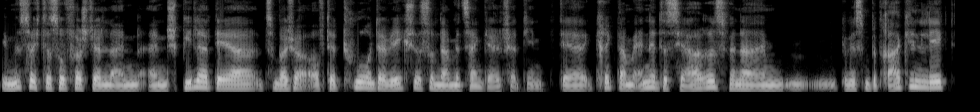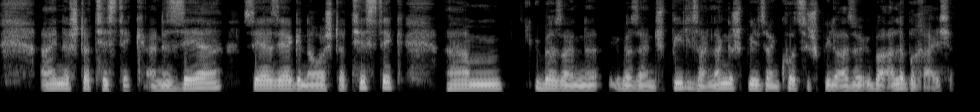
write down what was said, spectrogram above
Ihr müsst euch das so vorstellen, ein, ein Spieler, der zum Beispiel auf der Tour unterwegs ist und damit sein Geld verdient, der kriegt am Ende des Jahres, wenn er einen gewissen Betrag hinlegt, eine Statistik, eine sehr, sehr, sehr genaue Statistik ähm, über, seine, über sein Spiel, sein langes Spiel, sein kurzes Spiel, also über alle Bereiche.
